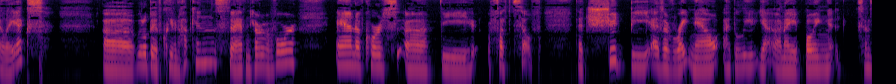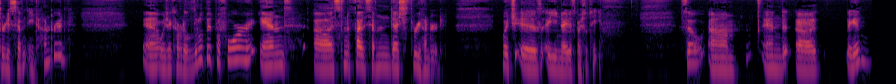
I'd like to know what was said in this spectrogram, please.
LAX, a little bit of Cleveland Hopkins that I haven't covered before, and of course uh, the flight itself. That should be, as of right now, I believe, yeah, on a Boeing 737-800, uh, which I covered a little bit before, and uh, 757-300, which is a United specialty. So, um, and uh, again,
